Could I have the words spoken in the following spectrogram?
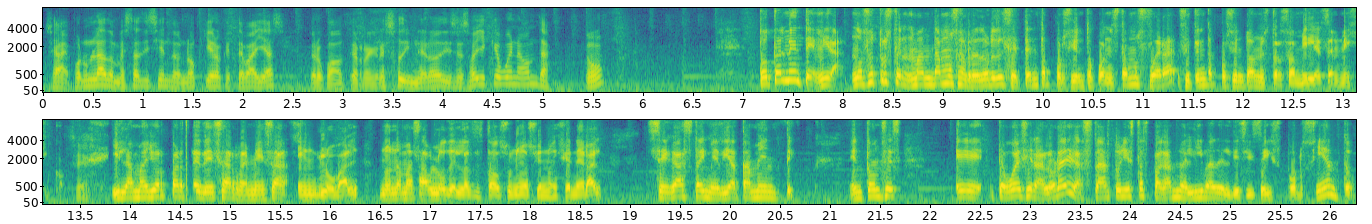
O sea, por un lado me estás diciendo, no quiero que te vayas, pero cuando te regreso dinero dices, oye, qué buena onda, ¿no? Totalmente, mira, nosotros te mandamos alrededor del 70%, cuando estamos fuera, 70% a nuestras familias en México. Y la mayor parte de esa remesa en global, no nada más hablo de las de Estados Unidos, sino en general, se gasta inmediatamente. Entonces, eh, te voy a decir, a la hora de gastar, tú ya estás pagando el IVA del 16%.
